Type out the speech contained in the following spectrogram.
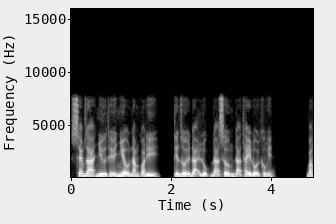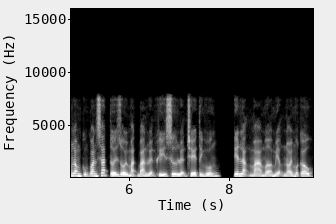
xem ra như thế nhiều năm qua đi, tiên giới đại lục đã sớm đã thay đổi không ít. Băng Long cũng quan sát tới rồi mặt bàn luyện khí sư luyện chế tình huống, yên lặng mà mở miệng nói một câu.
